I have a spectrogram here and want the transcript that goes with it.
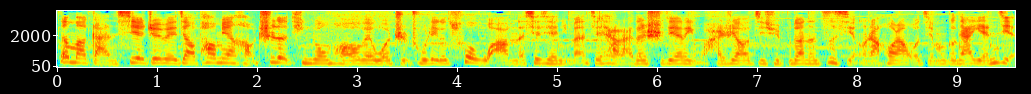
那么感谢这位叫泡面好吃的听众朋友为我指出这个错误啊，那谢谢你们，接下来的时间里我还是要继续不断的自省，然后让我节目更加严谨。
